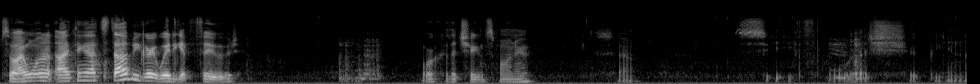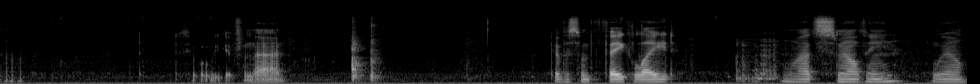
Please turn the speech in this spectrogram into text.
So I want I think that's that would be a great way to get food. Work with a chicken spawner. So see four that should be enough. see what we get from that. Give us some fake light. That's smelting, we'll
